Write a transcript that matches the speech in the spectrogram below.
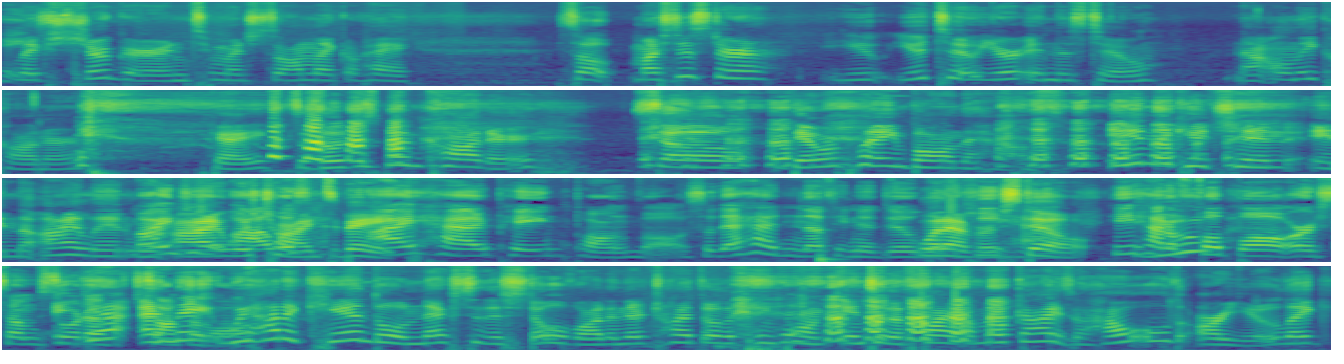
like sugar and too much. So I'm like, okay. So my sister, you you too, you're in this too. Not only Connor. Okay, so don't just blame Connor. So they were playing ball in the house, in the kitchen, in the island where you, I was trying to bake. I had ping pong ball, so that had nothing to do with Whatever, What he still, had. he had you- a football or some sort yeah, of soccer and they ball. we had a candle next to the stove on, and they're trying to throw the ping pong into the fire. I'm like, guys, how old are you? Like,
